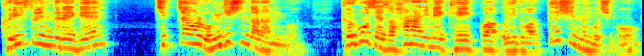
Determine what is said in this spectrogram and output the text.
그리스도인들에게 직장을 옮기신다라는 것, 그곳에서 하나님의 계획과 의도와 뜻이 있는 것이고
